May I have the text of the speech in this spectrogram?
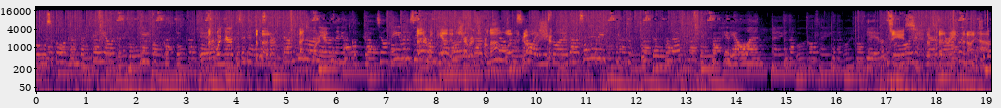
The quicker, the better. Nice work. Better hope he had insurance for that one. Gosh. Jeez, that's better aim than I have.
